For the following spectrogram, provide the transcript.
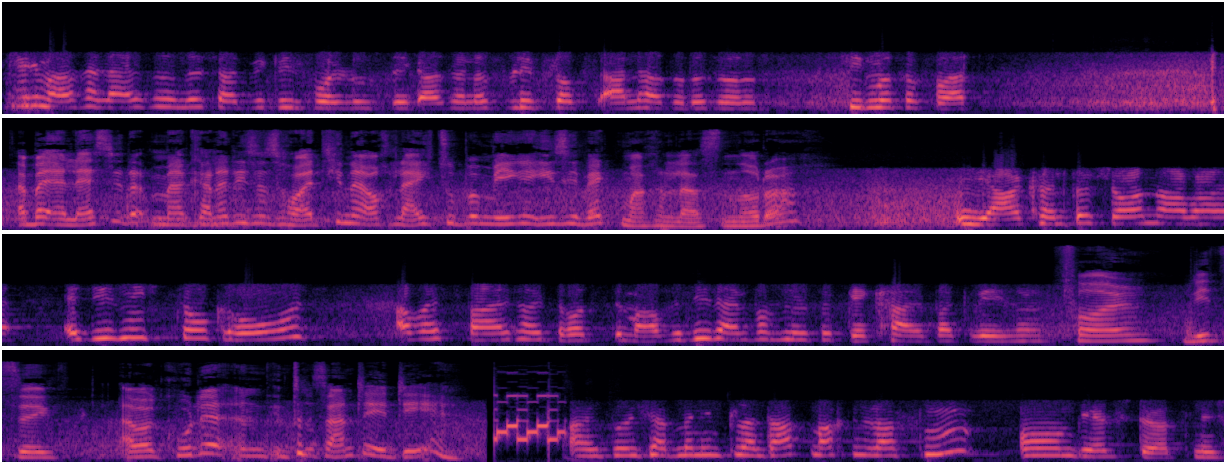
Film machen lassen und das schaut wirklich voll lustig aus, wenn er Flipflops anhat oder so. Das sieht man sofort. Aber er lässt sich, man kann ja dieses Häutchen ja auch leicht super mega easy wegmachen lassen, oder? Ja, könnte schon, aber es ist nicht so groß, aber es fällt halt trotzdem auf. Es ist einfach nur so gekalber gewesen. Voll witzig. Aber coole und interessante Idee. Also ich habe mein Implantat machen lassen und jetzt stört's mich.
